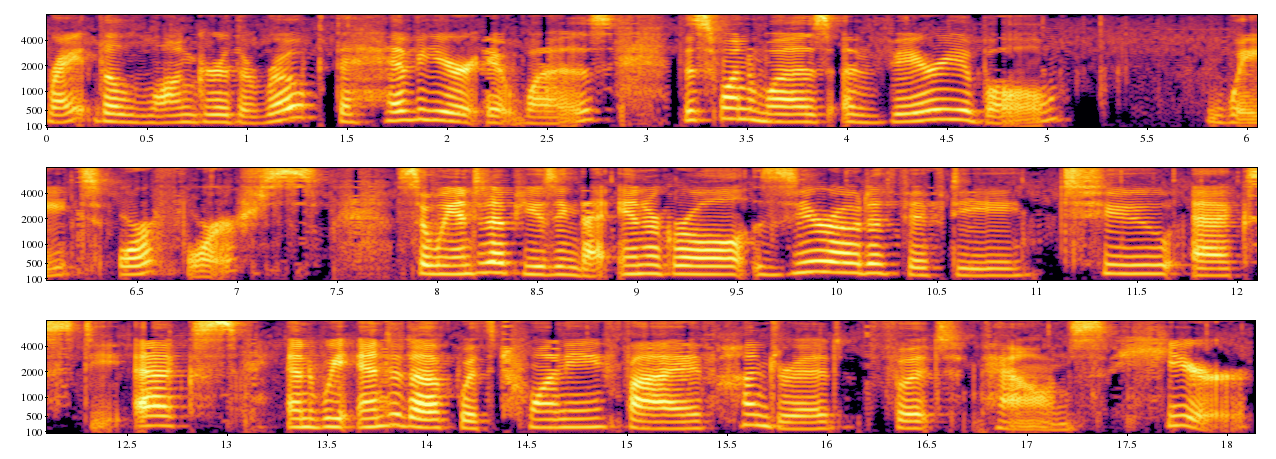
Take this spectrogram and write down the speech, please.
right? The longer the rope, the heavier it was. This one was a variable weight or force. So we ended up using that integral 0 to 50 2x dx, and we ended up with 2,500 foot-pounds here.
